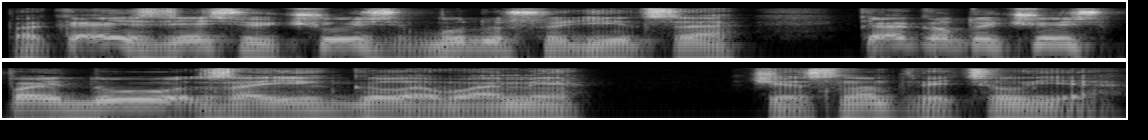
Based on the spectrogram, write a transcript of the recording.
Пока я здесь учусь, буду судиться. Как отучусь, пойду за их головами», — честно ответил я.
